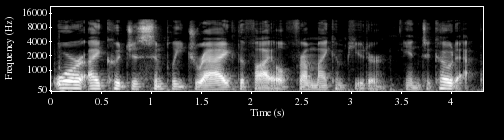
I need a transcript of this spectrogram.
or I could just simply drag the file from my computer into CODAP.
